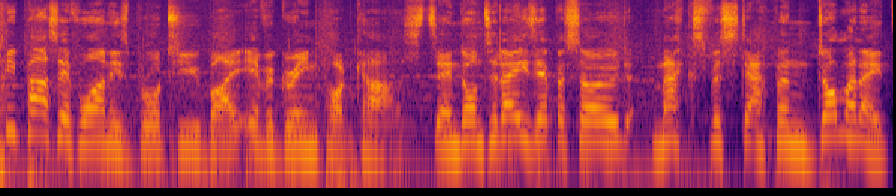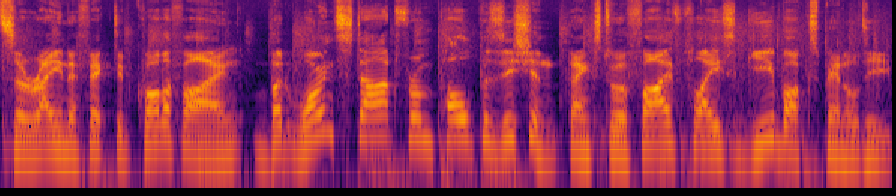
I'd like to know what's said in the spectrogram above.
Pit Pass F1 is brought to you by Evergreen Podcasts, and on today's episode, Max Verstappen dominates a rain affected qualifying, but won't start from pole position thanks to a five place gearbox penalty.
